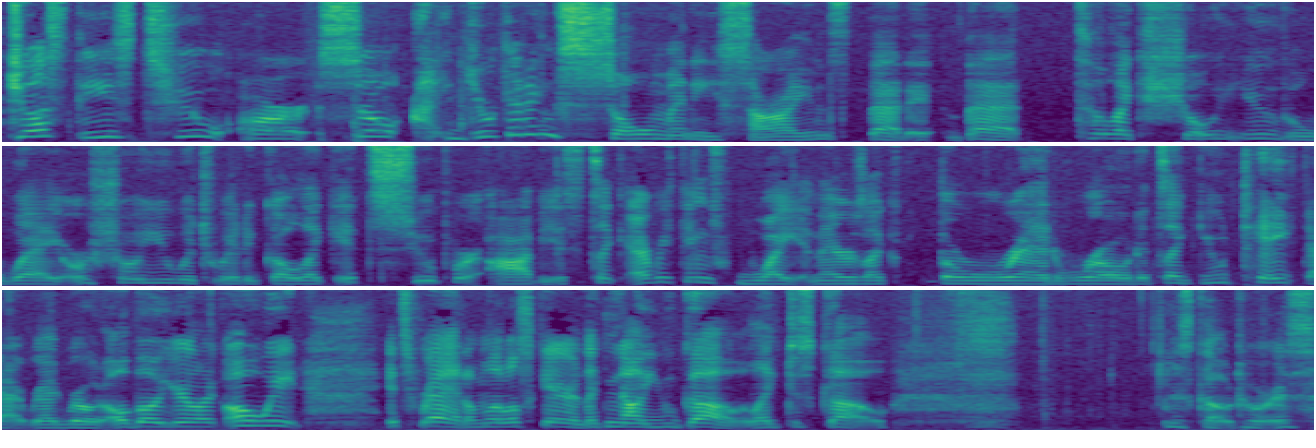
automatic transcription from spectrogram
Just these two are so, I, you're getting so many signs that it, that to like show you the way or show you which way to go. Like it's super obvious. It's like everything's white and there's like the red road. It's like you take that red road. Although you're like, oh wait, it's red. I'm a little scared. Like no, you go. Like just go. Just go, Taurus.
